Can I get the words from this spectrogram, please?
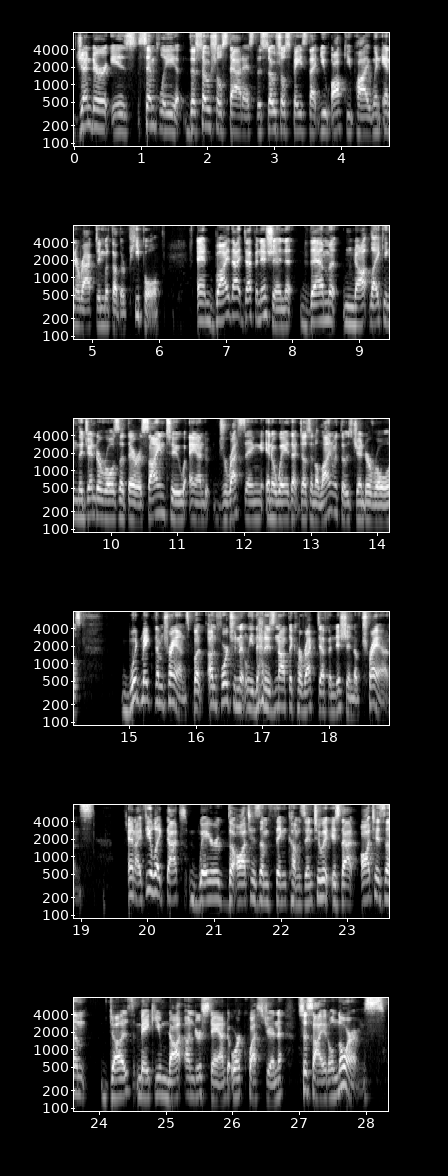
Gender is simply the social status, the social space that you occupy when interacting with other people. And by that definition, them not liking the gender roles that they're assigned to and dressing in a way that doesn't align with those gender roles would make them trans. But unfortunately, that is not the correct definition of trans. And I feel like that's where the autism thing comes into it is that autism does make you not understand or question societal norms.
